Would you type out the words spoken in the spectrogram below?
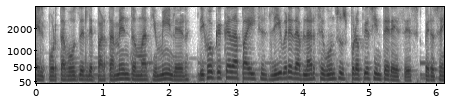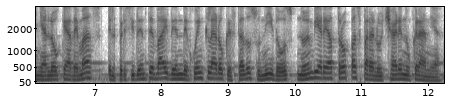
El portavoz del departamento, Matthew Miller, dijo que cada país es libre de hablar según sus propios intereses, pero señaló que además el presidente Biden dejó en claro que Estados Unidos no enviará tropas para luchar en Ucrania.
